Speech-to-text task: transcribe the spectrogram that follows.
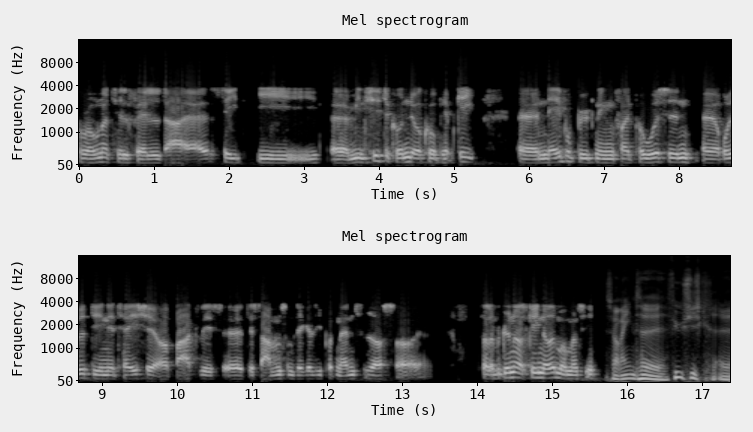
coronatilfælde, der er set i øh, min sidste kunde, det var KPMG, øh, nabobygningen for et par uger siden, øh, ryddede de en etage, og Barclays øh, det samme, som ligger lige på den anden side også. Så, øh, så der begynder at ske noget, må man sige. Så rent øh, fysisk øh,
